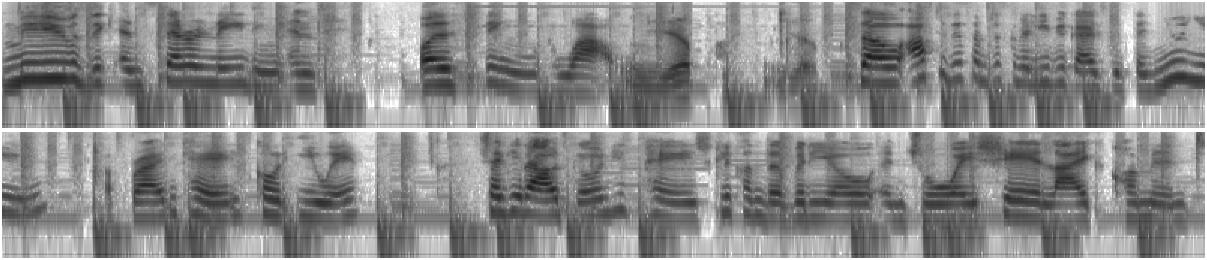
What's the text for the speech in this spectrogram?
music and serenading and all things. Wow. Yep. Yep. So after this, I'm just gonna leave you guys with the new new of Brian K. It's called Iwe. Check it out. Go on his page. Click on the video. Enjoy. Share. Like. Comment.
